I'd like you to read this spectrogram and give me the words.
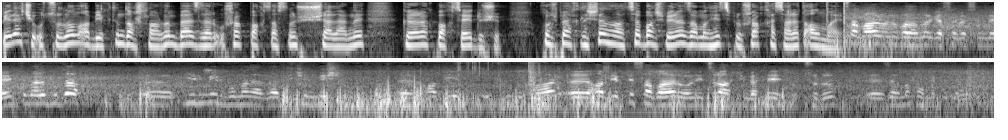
Belə ki, uçurulan obyektin daşlarının bəziləri uşaq bağçasının şüşələrini qıraraq bağçaya düşüb. Xoşbəxtlikdən hadisə baş verən zaman heç bir uşaq xəsarət almayıb. Səbalı rayonu Badamdar qəsəbəsindəyik. Deməli burada e, 20 il bundan əvvəl tikilmiş e, obyekt uçuruluq var. E, obyekti Səbalı rayonu icra hakimiyyəti uçurub. E, zəhmət olmasa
